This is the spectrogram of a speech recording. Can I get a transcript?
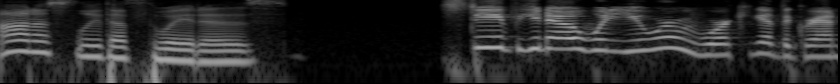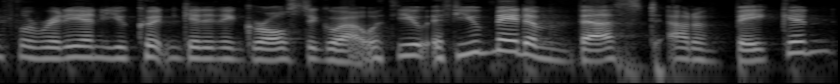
Honestly, that's the way it is. Steve, you know, when you were working at the Grand Floridian, you couldn't get any girls to go out with you. If you made a vest out of bacon,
